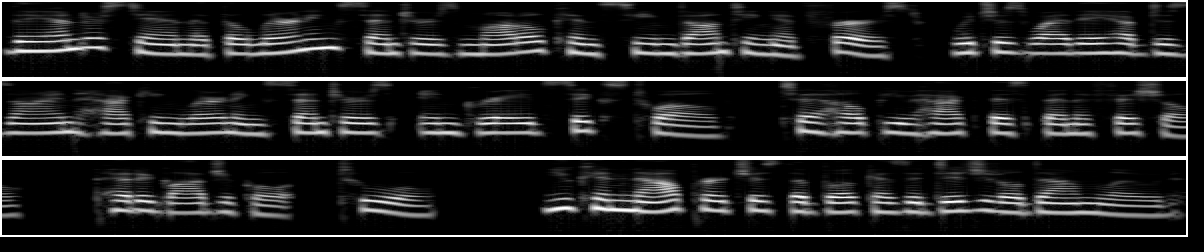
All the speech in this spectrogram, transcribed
They understand that the learning centers model can seem daunting at first, which is why they have designed Hacking Learning Centers in grade 612 to help you hack this beneficial, pedagogical tool. You can now purchase the book as a digital download.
